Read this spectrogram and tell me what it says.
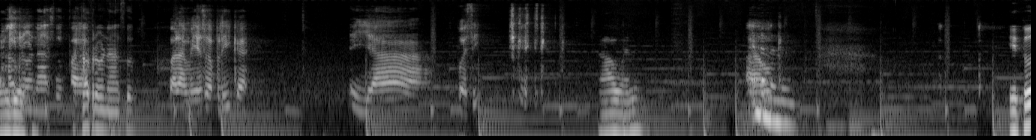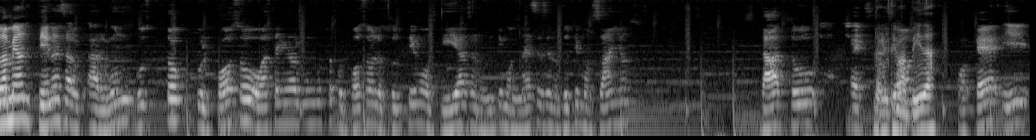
Cabronazo, para, Cabronazo. para mí eso aplica. Y ya, pues sí. Ah, bueno. Ah, No, no, ok. no. ¿Y tú, Damián, tienes al- algún gusto culposo o has tenido algún gusto culposo en los últimos días, en los últimos meses, en los últimos años? Da tu La expresión. última vida, ¿Por qué y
